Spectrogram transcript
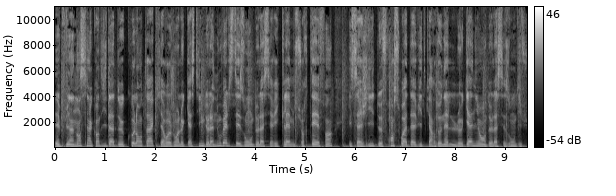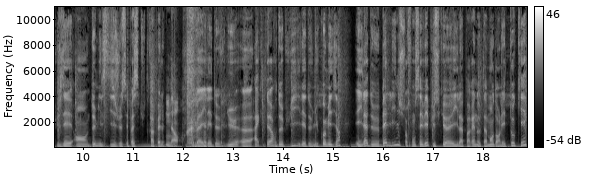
Et puis un ancien candidat de Colanta qui a rejoint le casting de la nouvelle saison de la série Clem sur TF1. Il s'agit de François David Cardonnel, le gagnant de la saison diffusée en 2006. Je sais pas si tu te rappelles. Non. Eh ben, il est devenu euh, acteur depuis, il est devenu comédien et il a de belles lignes sur son CV puisqu'il apparaît notamment dans Les Toqués,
